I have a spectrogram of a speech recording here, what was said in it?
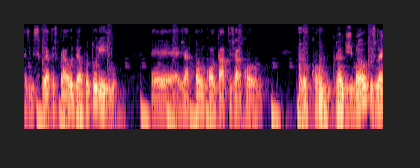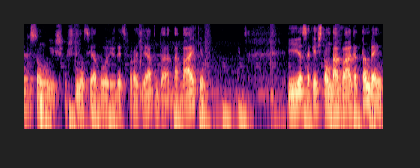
as bicicletas para aluguel para o turismo. É, já estão em contato já com com grandes bancos, né, que são os, os financiadores desse projeto da, da bike. E essa questão da vaga também.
